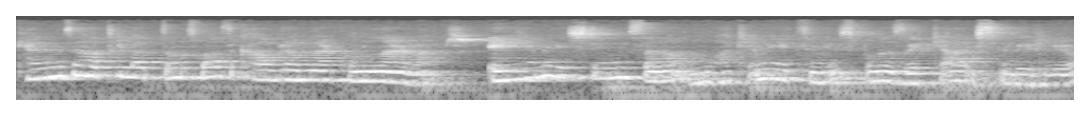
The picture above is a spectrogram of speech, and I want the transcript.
kendimize hatırlattığımız bazı kavramlar, konular var. Eyleme geçtiğimiz zaman muhakeme etimiz, buna zeka ismi veriliyor.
